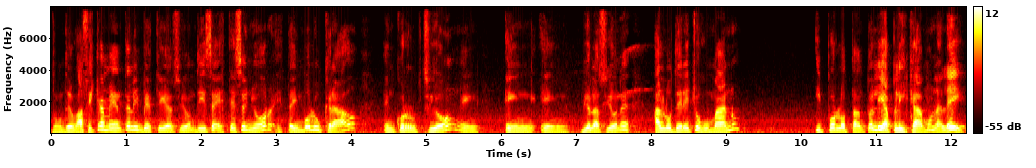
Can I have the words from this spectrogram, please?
donde básicamente la investigación dice, este señor está involucrado en corrupción, en, en, violaciones a los derechos humanos y por lo tanto le aplicamos la ley.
